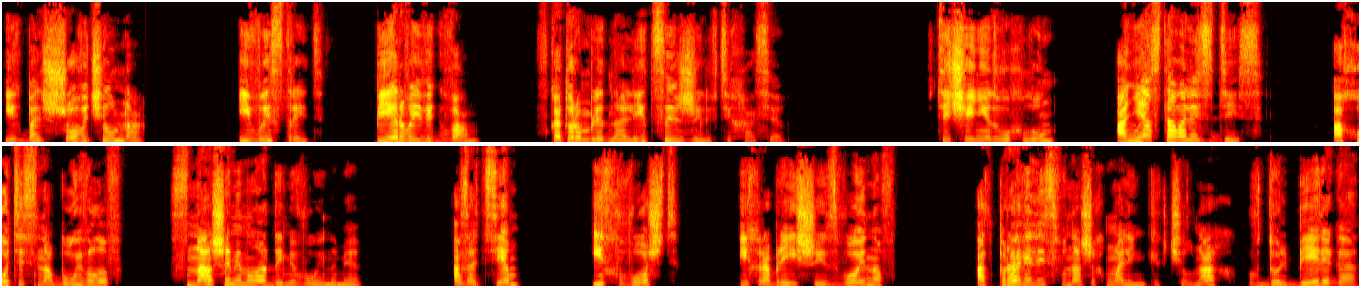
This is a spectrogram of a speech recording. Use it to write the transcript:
их большого челна и выстроить первый вигвам, в котором бледнолицые жили в Техасе. В течение двух лун они оставались здесь, охотясь на буйволов с нашими молодыми воинами. А затем их вождь и храбрейшие из воинов отправились в наших маленьких челнах вдоль берега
